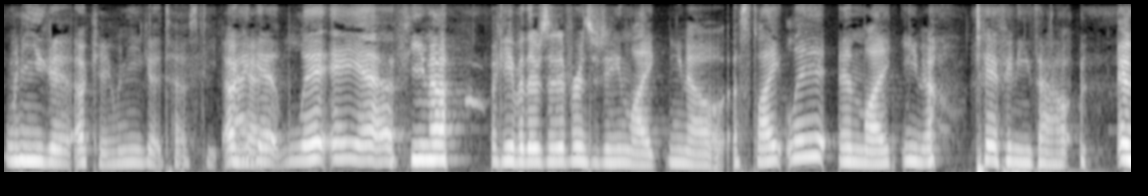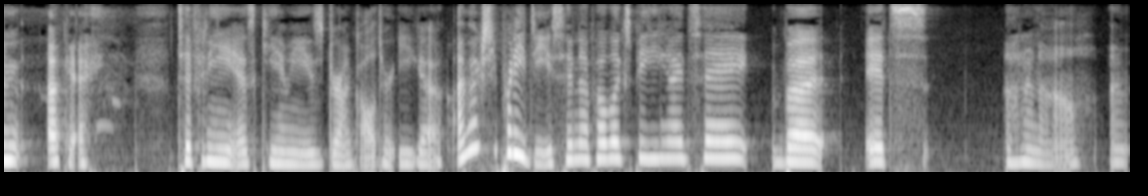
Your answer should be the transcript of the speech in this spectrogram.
when you get okay when you get toasty. Okay, I get lit AF, you know. okay, but there's a difference between like you know a slight lit and like you know Tiffany's out. and okay. Tiffany is Kiami's drunk alter ego. I'm actually pretty decent at public speaking, I'd say, but it's I don't know. I'm,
